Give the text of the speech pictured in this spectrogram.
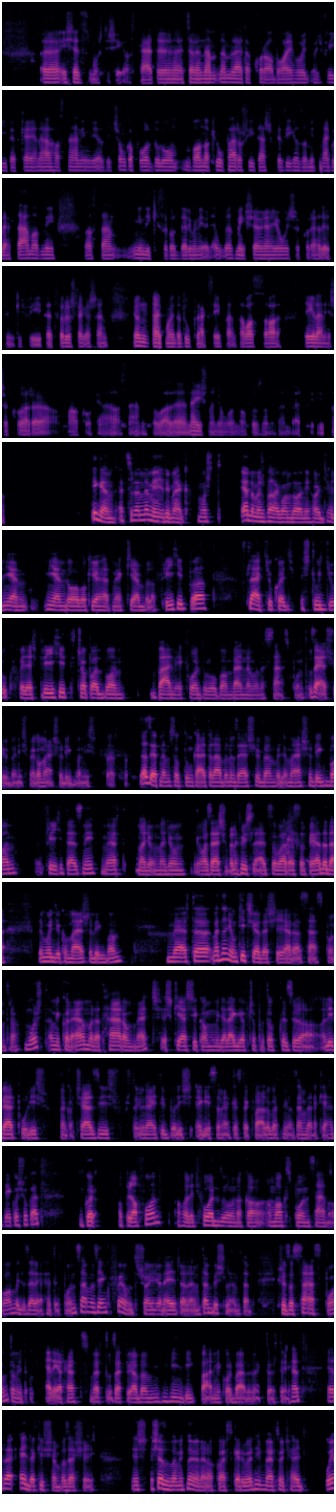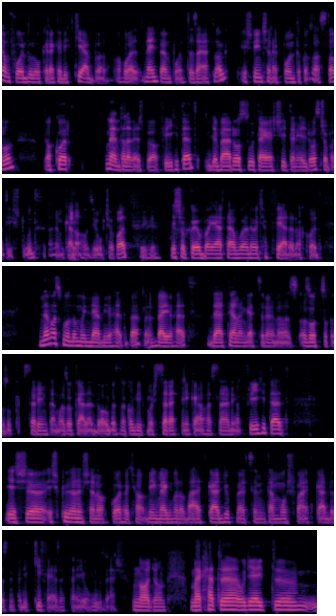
és ez most is igaz. Tehát egyszerűen nem, nem lehet akkora a baj, hogy, hogy free-et kelljen elhasználni, ugye az egy sonka forduló, vannak jó párosítások, ez igaz, amit meg lehet támadni, aztán mindig ki szokott derülni, hogy ez mégse olyan jó, és akkor előttünk egy free-et fölöslegesen. Jönnek majd a duplák szépen tavasszal, télen, és akkor, akkor kell elhasználni, szóval ne is nagyon gondolkozzon az ember free Igen, egyszerűen nem éri meg. Most érdemes belegondolni, hogy, hogy milyen, milyen dolgok jöhetnek ki ebből a free hitből. Azt látjuk, hogy, és tudjuk, hogy egy free hit csapatban bármelyik fordulóban benne van a 100 pont. Az elsőben is, meg a másodikban is. Persze. De azért nem szoktunk általában az elsőben vagy a másodikban free hitezni, mert nagyon-nagyon jó, az elsőben nem is lehet, szóval rossz a példa, de, de mondjuk a másodikban mert, mert nagyon kicsi az esély erre a 100 pontra. Most, amikor elmarad három meccs, és kiesik amúgy a legjobb csapatok közül a Liverpool is, meg a Chelsea is, most a Unitedből is egészen elkezdtek válogatni az emberek játékosokat, akkor a plafon, ahol egy fordulónak a, a max pontszáma van, vagy az elérhető pontszám, az ilyenkor folyamatosan jön egyre lentebb és lentebb. És ez a 100 pont, amit elérhetsz, mert az FPL-ben mindig bármikor bármi megtörténhet, erre egyre kisebb az esély. És, és ez az, amit nagyon el akarsz kerülni, mert hogyha egy olyan forduló kerekedik ki ebből, ahol 40 pont az átlag, és nincsenek pontok az asztalon, akkor ment a levesbe a free hited, ugyebár rosszul teljesíteni egy rossz csapat is tud, nem kell ahhoz jó csapat, Igen. és sokkal jobban jártál volna, hogyha félre rakod. Nem azt mondom, hogy nem jöhet be, mert bejöhet, de tényleg egyszerűen az, az otcok azok szerintem azok ellen dolgoznak, akik most szeretnék elhasználni a free hitet, és, és különösen akkor, hogyha még megvan a wildcardjuk, mert szerintem most wildcardozni pedig kifejezetten jó húzás. Nagyon. Meg hát ugye itt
